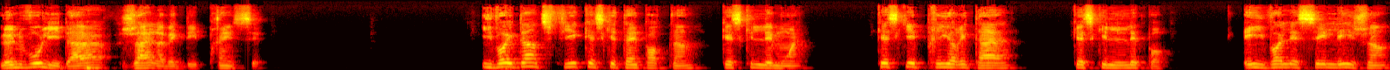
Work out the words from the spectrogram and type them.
Le nouveau leader gère avec des principes. Il va identifier qu'est-ce qui est important, qu'est-ce qui l'est moins qu'est-ce qui est prioritaire, qu'est-ce qui ne l'est pas. Et il va laisser les gens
